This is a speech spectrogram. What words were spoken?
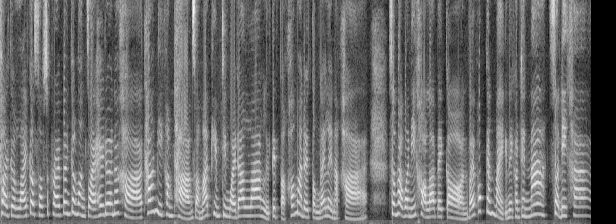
ฝากกดไลค์กด subscribe เป็นกำลังใจให้ด้วยนะคะ ถ้ามีคำถามสามารถพิมพ์ทิ้งไว้ด้านล่าง หรือติดต่อเข้ามาโดยตรงได้เลยนะคะสำหรับวันนี้ขอลาไปก่อน ไว้พบกันใหม่ในคอนเทนต์หน้า สวัสดีค่ะ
